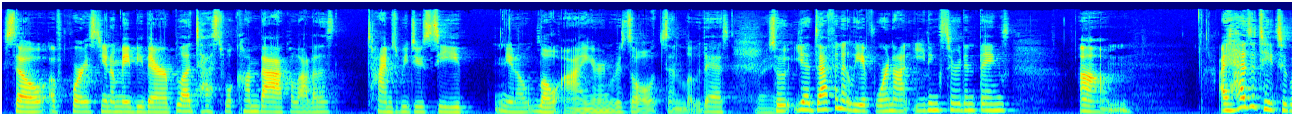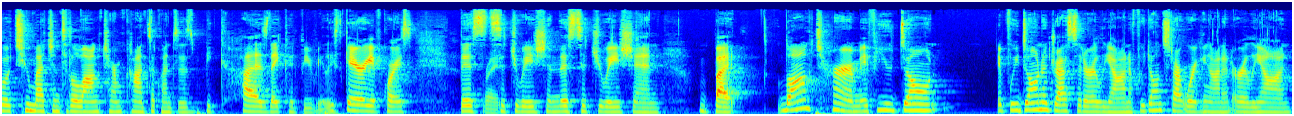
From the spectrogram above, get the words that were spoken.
So, of course, you know, maybe their blood test will come back. A lot of times we do see, you know, low iron results and low this. Right. So, yeah, definitely if we're not eating certain things, um, I hesitate to go too much into the long term consequences because they could be really scary. Of course, this right. situation, this situation. But long term, if you don't, if we don't address it early on, if we don't start working on it early on,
